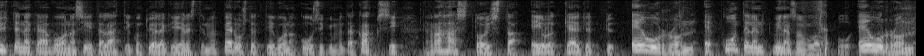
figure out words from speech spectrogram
Yhtenäkään vuonna siitä lähtien, kun työeläkejärjestelmä perustettiin vuonna 1962, rahastoista ei ole käytetty euron, e, kuuntele nyt minä sanon loppuun, euron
